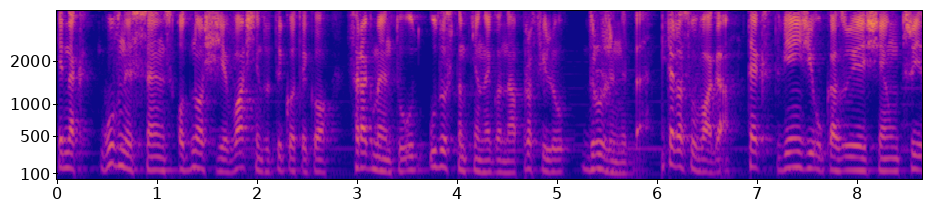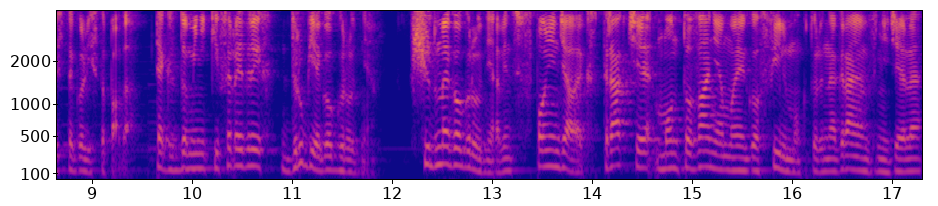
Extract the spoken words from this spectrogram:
jednak główny sens odnosi się właśnie do tylko tego fragmentu udostępnionego na profilu drużyny B. I teraz uwaga, tekst więzi ukazuje się 30 listopada. Tekst Dominiki Frydrych 2 grudnia. 7 grudnia, więc w poniedziałek, w trakcie montowania mojego filmu, który nagrałem w niedzielę,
